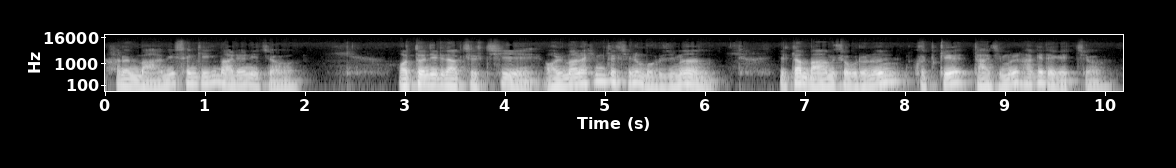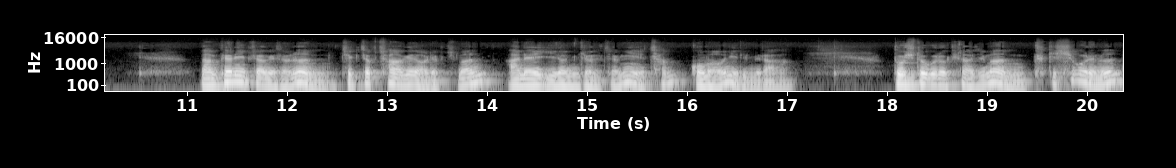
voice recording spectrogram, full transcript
하는 마음이 생기기 마련이죠. 어떤 일이 닥칠지 얼마나 힘들지는 모르지만 일단 마음속으로는 굳게 다짐을 하게 되겠죠. 남편의 입장에서는 직접 청하기는 어렵지만 아내의 이런 결정이 참 고마운 일입니다. 도시도 그렇긴 하지만 특히 시골에는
